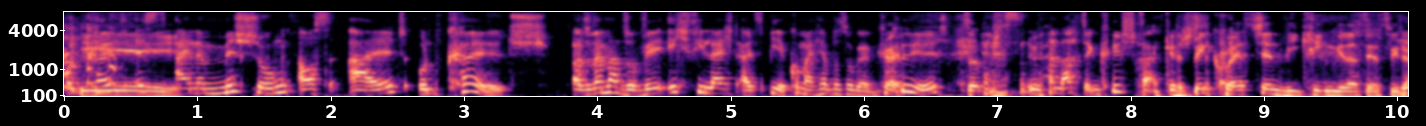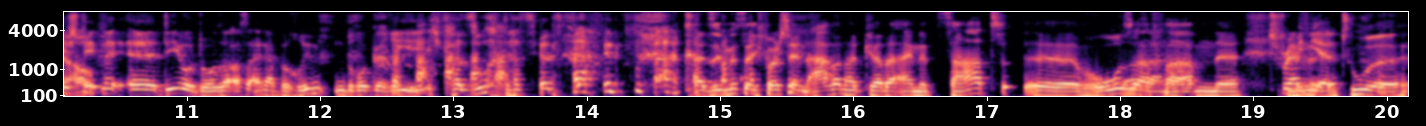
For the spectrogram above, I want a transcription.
Und Köln ist eine Mischung aus Alt und Kölsch. Also wenn man so will, ich vielleicht als Bier. Guck mal, ich habe das sogar gekühlt. So. Ich habe das über Nacht in den Kühlschrank The gestellt. big question, wie kriegen wir das jetzt wieder Hier auf? steht eine äh, Deodose aus einer berühmten Drogerie. Ich versuche das jetzt einfach. Also ihr müsst euch vorstellen, Aaron hat gerade eine zart äh, rosafarbene Travel. Miniatur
